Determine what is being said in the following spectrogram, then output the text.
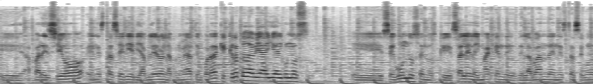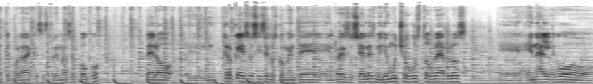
eh, apareció en esta serie Diablero en la primera temporada, que creo todavía hay algunos eh, segundos en los que sale la imagen de, la banda en esta segunda temporada que se estrenó hace poco, pero eh, creo que eso sí se los comenté en redes sociales, me dio mucho gusto verlos en algo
